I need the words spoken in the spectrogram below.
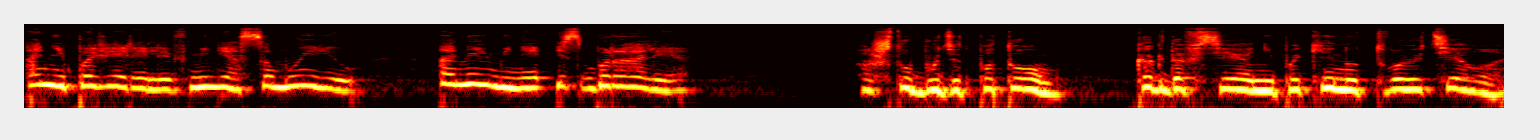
«Они поверили в меня, Самуил! Они меня избрали!» «А что будет потом, когда все они покинут твое тело?»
